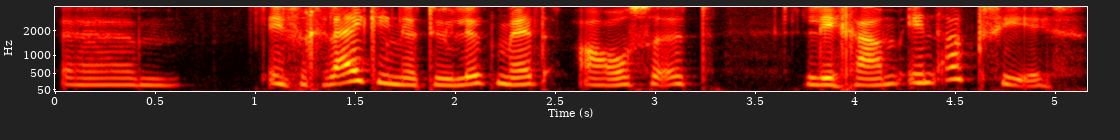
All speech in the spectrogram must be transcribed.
um, in vergelijking natuurlijk met als het lichaam in actie is.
